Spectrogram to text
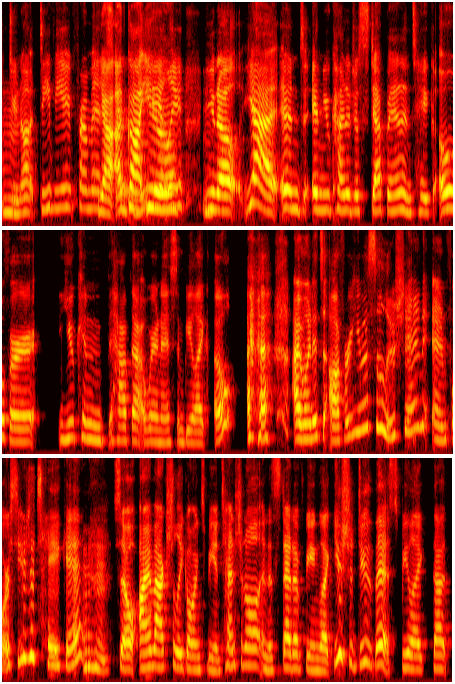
Mm-hmm. do not deviate from it yeah i've got you. mm-hmm. you know yeah and and you kind of just step in and take over. You can have that awareness and be like oh I wanted to offer you a solution and force you to take it. Mm-hmm. So I'm actually going to be intentional. And instead of being like, you should do this, be like, that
